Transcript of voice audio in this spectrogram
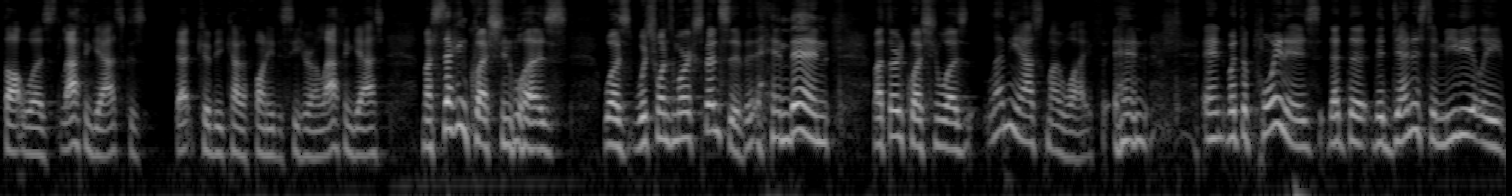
thought was laughing gas, because that could be kind of funny to see her on laughing gas. My second question was, was which one's more expensive? And then my third question was, let me ask my wife. And, and, but the point is that the, the dentist immediately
